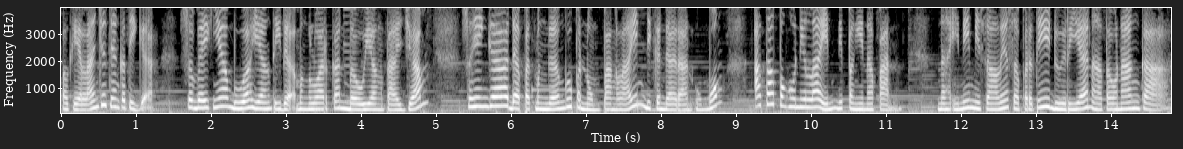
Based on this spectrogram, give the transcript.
Oke, lanjut yang ketiga. Sebaiknya buah yang tidak mengeluarkan bau yang tajam sehingga dapat mengganggu penumpang lain di kendaraan umum atau penghuni lain di penginapan. Nah, ini misalnya seperti durian atau nangka.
